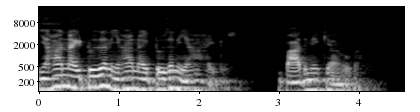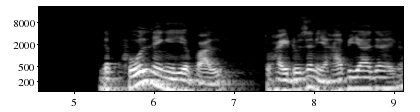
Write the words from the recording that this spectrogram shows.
यहाँ नाइट्रोजन यहाँ नाइट्रोजन यहाँ हाइड्रोजन बाद में क्या होगा? जब खोल देंगे ये वाल्व तो हाइड्रोजन यहाँ भी आ जाएगा,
